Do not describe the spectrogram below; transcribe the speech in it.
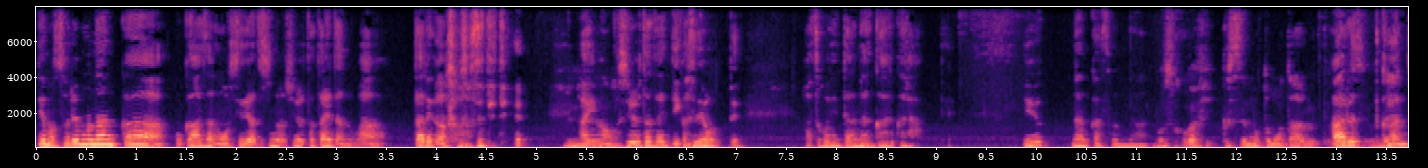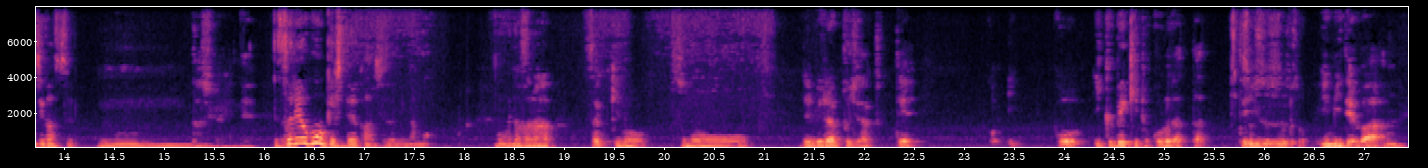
でもそれもなんか、お母さんがお尻、私のお尻を叩いたのは、誰かがそうさせてて、はい、今お尻を叩いて行かせようって、あそこに行ったらなんかあるからっていう、なんかそんな、もうそこがフィックスでもともとあるってことあるですよね。感じがする。う。うんん。確かにね。それを放棄してる感じする、みんなも。だから、さっきの、その、レベルアップじゃなくて、こういこう、行くべきところだったっていそう意味では、うん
